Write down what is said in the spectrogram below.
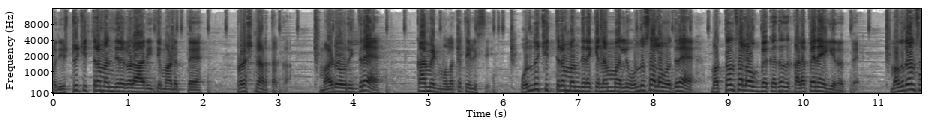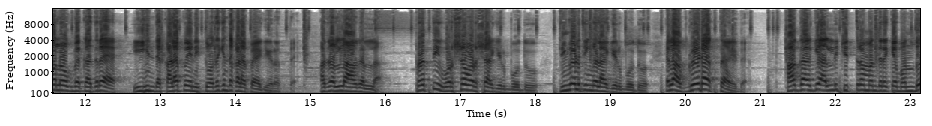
ಅದೆಷ್ಟು ಚಿತ್ರಮಂದಿರಗಳು ಆ ರೀತಿ ಮಾಡುತ್ತೆ? ಪ್ರಶ್ನಾರ್ಥಕ. ಮಾಡುವವರಿದ್ರೆ ಕಾಮೆಂಟ್ ಮೂಲಕ ತಿಳಿಸಿ. ಒಂದು ಚಿತ್ರಮಂದಿರಕ್ಕೆ ನಮ್ಮಲ್ಲಿ ಒಂದು ಸಲ ಹೋದ್ರೆ ಮತ್ತೊಂದು ಸಲ ಹೋಗ್ಬೇಕಾದ್ರೆ ಅದು ಕಳಪೆನೇ ಆಗಿರುತ್ತೆ. ಮಗದೊಂದು ಸಲ ಹೋಗ್ಬೇಕಾದ್ರೆ ಈ ಹಿಂದೆ ಕಳಪೆ ಏನಿತ್ತು ಅದಕ್ಕಿಂತ ಕಳಪೆ ಆಗಿರುತ್ತೆ. ಅದೆಲ್ಲ ಆಗಲ್ಲ. ಪ್ರತಿ ವರ್ಷ ವರ್ಷ ಆಗಿರ್ಬೋದು, ತಿಂಗಳು ತಿಂಗಳಾಗಿರ್ಬೋದು ಎಲ್ಲ ಅಪ್ಗ್ರೇಡ್ ಆಗ್ತಾ ಇದೆ. ಹಾಗಾಗಿ ಅಲ್ಲಿ ಚಿತ್ರಮಂದಿರಕ್ಕೆ ಬಂದು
